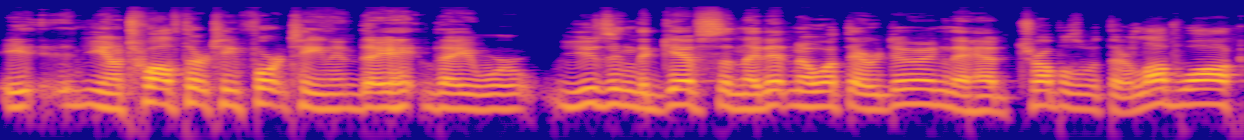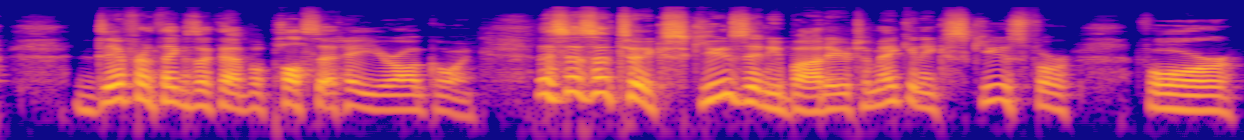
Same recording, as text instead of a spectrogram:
you know 12, 13, 14, they, they were using the gifts and they didn't know what they were doing. They had troubles with their love walk, different things like that. But Paul said, hey, you're all going. This isn't to excuse anybody or to make an excuse for, for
